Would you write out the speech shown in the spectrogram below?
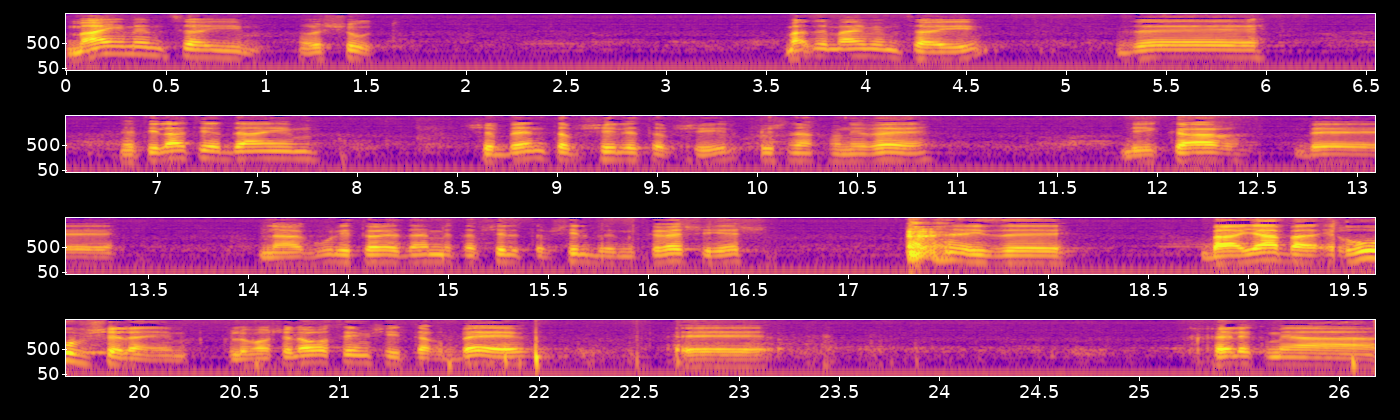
מים אמצעיים, רשות. מה זה מים אמצעיים? זה נטילת ידיים שבין תבשיל לתבשיל, כפי שאנחנו נראה, בעיקר נהגו ליטול ידיים מתבשיל לתבשיל במקרה שיש איזה בעיה בעירוב שלהם, כלומר שלא רוצים שיתערבב אה, חלק מה...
